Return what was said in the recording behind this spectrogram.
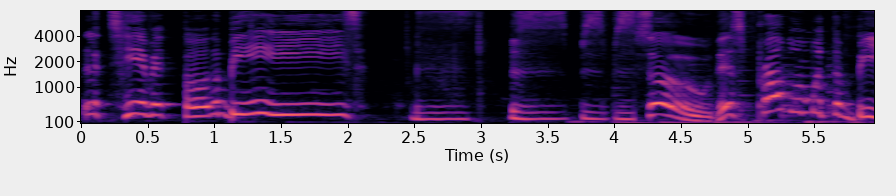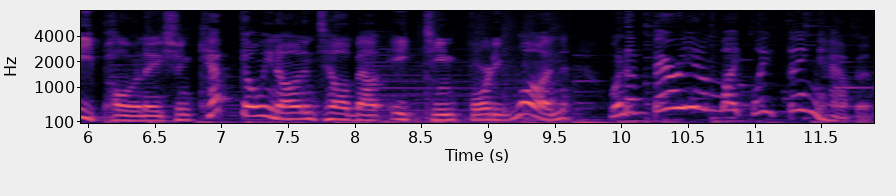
Let's hear it for the bees! Bzz, so, this problem with the bee pollination kept going on until about 1841 when a very unlikely thing happened.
